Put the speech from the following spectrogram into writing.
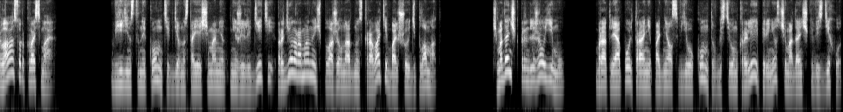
Глава 48. В единственной комнате, где в настоящий момент не жили дети, Родион Романович положил на одну из кроватей большой дипломат. Чемоданчик принадлежал ему. Брат Леопольд ранее поднялся в его комнату в гостевом крыле и перенес чемоданчик в вездеход.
